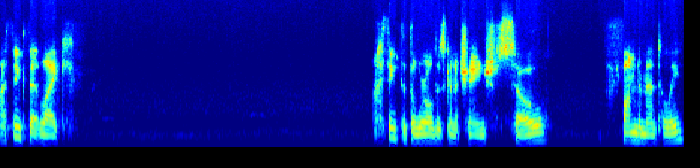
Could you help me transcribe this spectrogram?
I think that like, I think that the world is going to change so fundamentally.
